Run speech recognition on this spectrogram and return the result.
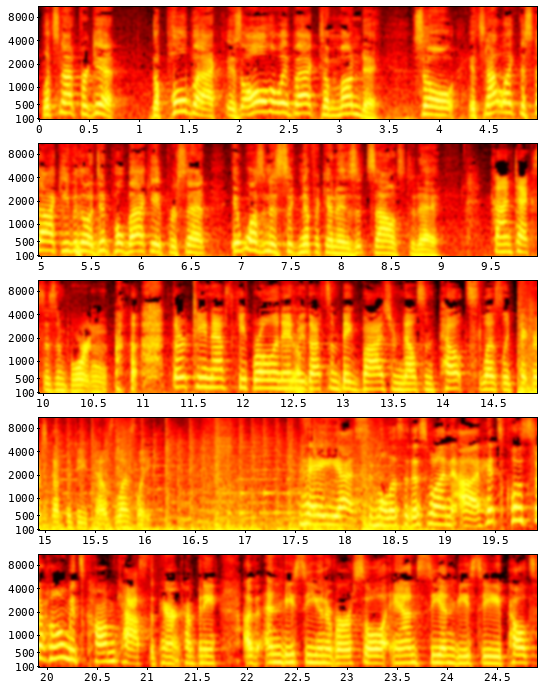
let's not forget the pullback is all the way back to Monday. So it's not like the stock, even though it did pull back 8%, it wasn't as significant as it sounds today. Context is important. 13 Fs keep rolling in. Yeah. We got some big buys from Nelson Peltz. Leslie Picker's got the details. Leslie. Hey, yes, Melissa. This one uh, hits close to home. It's Comcast, the parent company of NBC Universal and CNBC. Peltz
